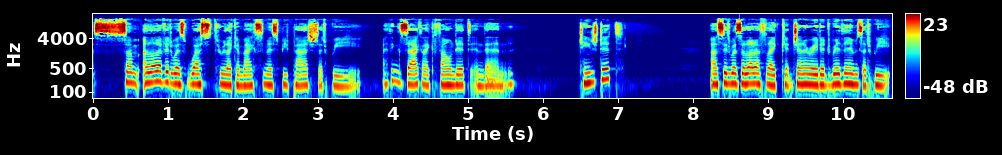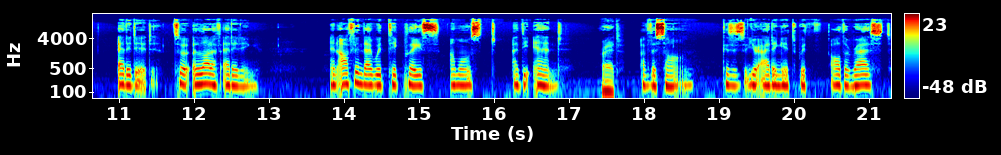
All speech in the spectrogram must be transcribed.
some a lot of it was was through like a Maximus beat patch that we I think Zach like found it and then changed it. Uh, so it was a lot of like generated rhythms that we edited. So a lot of editing and often that would take place almost at the end Right. of the song because you're adding it with all the rest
